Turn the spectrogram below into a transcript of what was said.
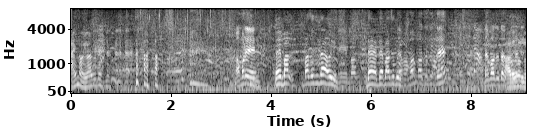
আই নয় আর দে মামারে। দে বাজে ওই। দে। দে বাজে দে। মামা দে দে। বাজু দে আরে বন্ধু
